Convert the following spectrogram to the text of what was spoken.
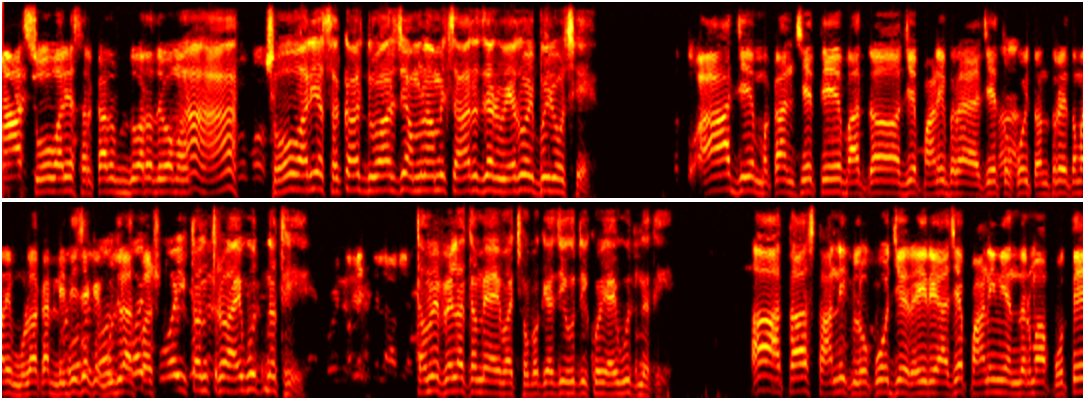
આ સો વારિયા સરકાર દ્વારા દેવામાં હા હા. સો વાર્ય સરકાર દ્વારા છે હમણાં અમે ચાર હજાર વેરો ભર્યો છે. તો આ જે મકાન છે તે બાદ જે પાણી ભરાયા છે તો કોઈ તંત્રએ તમારી મુલાકાત લીધી છે કે ગુજરાત ફર્સ્ટ કોઈ તંત્ર આવ્યું જ નથી. તમે પેલા તમે આવ્યા છો બાકી હજી સુધી કોઈ આવ્યું જ નથી. આ હતા સ્થાનિક લોકો જે રહી રહ્યા છે પાણીની અંદરમાં પોતે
